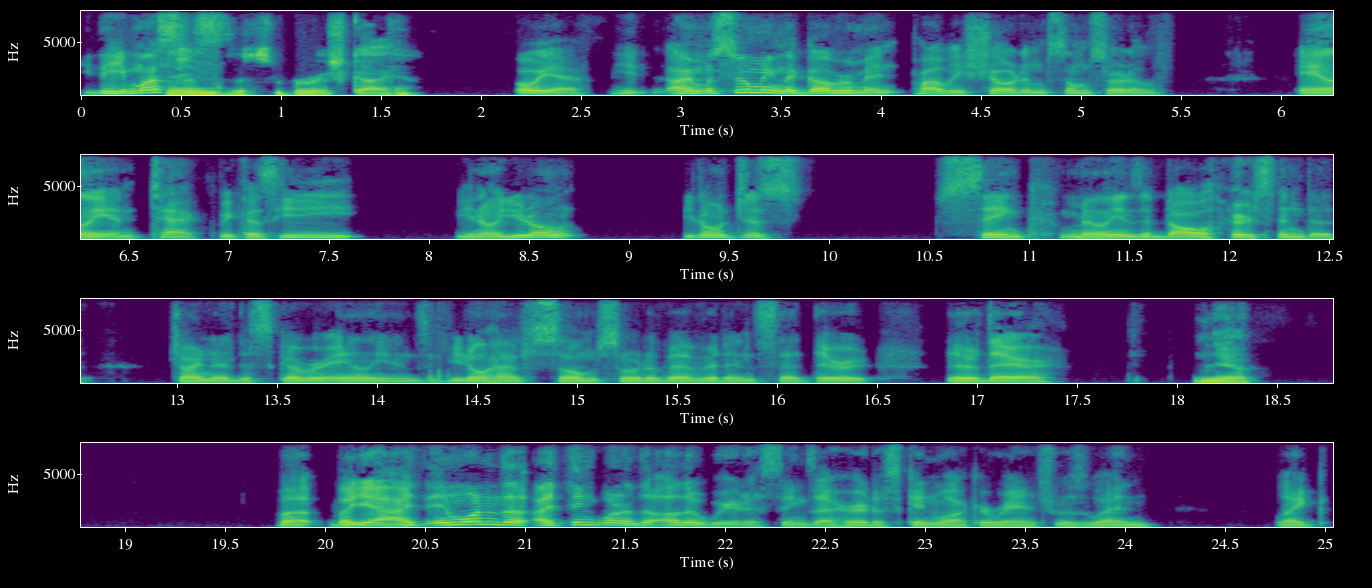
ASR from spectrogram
Yeah. he must Yeah, have. he was a super rich guy. Oh yeah, he, I'm assuming the government probably showed him some sort of alien tech because he, you know, you don't you don't just sink millions of dollars into trying to discover aliens if you don't have some sort of evidence that they're they're there. Yeah. But but yeah, I, and one of the I think one of the other weirdest things I heard of Skinwalker Ranch was when like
